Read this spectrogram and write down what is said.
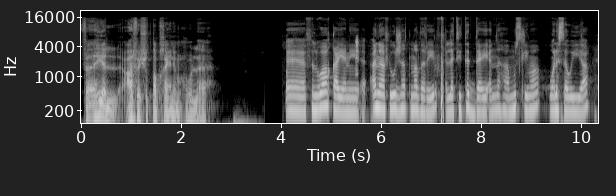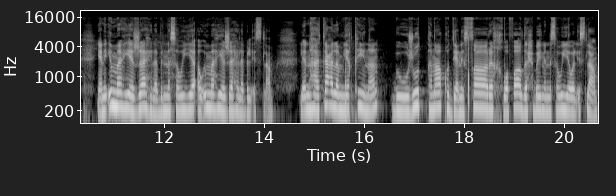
فهي عارفة شو الطبخة يعني ولا؟ آه، في الواقع يعني أنا في وجهة نظري التي تدعي أنها مسلمة ونسوية يعني إما هي جاهلة بالنسوية أو إما هي جاهلة بالإسلام. لأنها تعلم يقينا بوجود تناقض يعني صارخ وفاضح بين النسوية والإسلام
